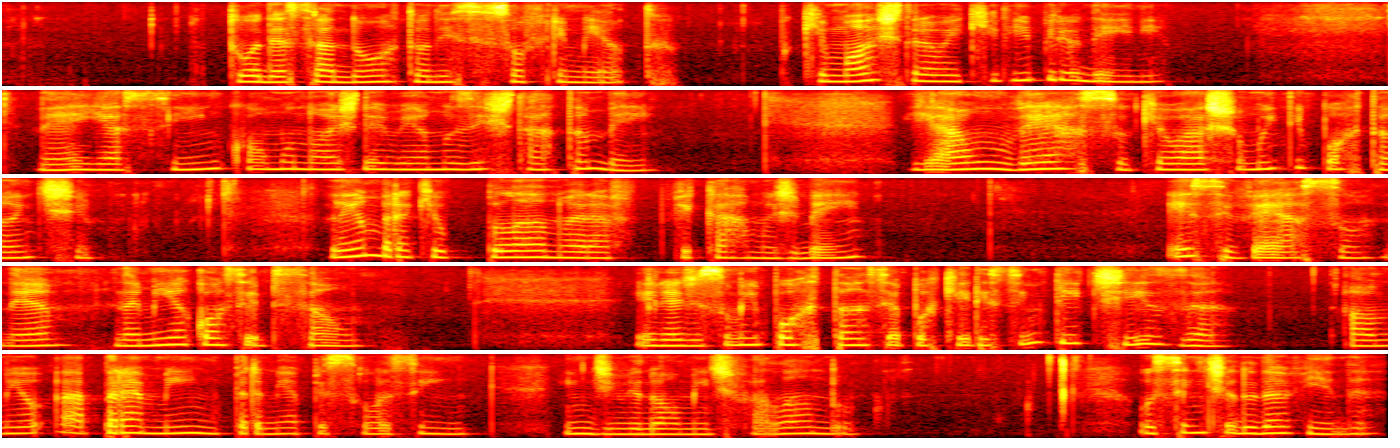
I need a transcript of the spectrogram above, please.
toda essa dor, todo esse sofrimento, porque mostra o equilíbrio dele né? E assim como nós devemos estar também. E há um verso que eu acho muito importante. Lembra que o plano era ficarmos bem? Esse verso, né, na minha concepção, ele é de suma importância porque ele sintetiza ao meu para mim, para minha pessoa assim, individualmente falando, o sentido da vida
